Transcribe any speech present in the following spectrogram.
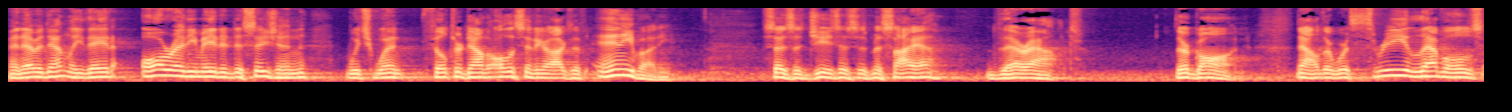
And evidently, they had already made a decision which went filtered down to all the synagogues. If anybody says that Jesus is Messiah, they're out. They're gone. Now, there were three levels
